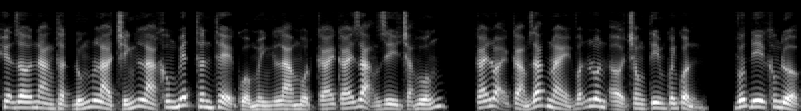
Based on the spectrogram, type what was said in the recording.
Hiện giờ nàng thật đúng là chính là không biết thân thể của mình là một cái cái dạng gì chẳng huống, cái loại cảm giác này vẫn luôn ở trong tim quanh quẩn, vứt đi không được.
